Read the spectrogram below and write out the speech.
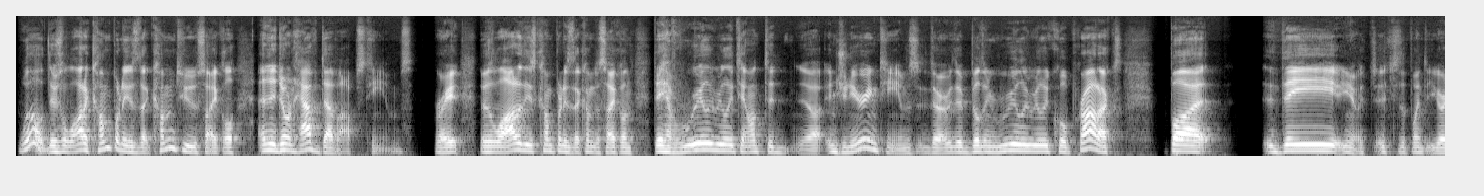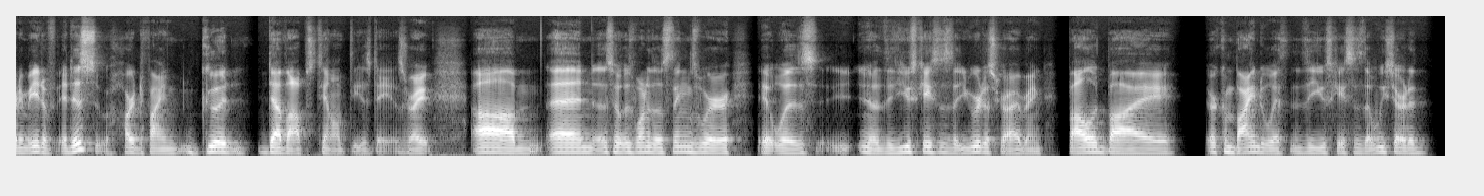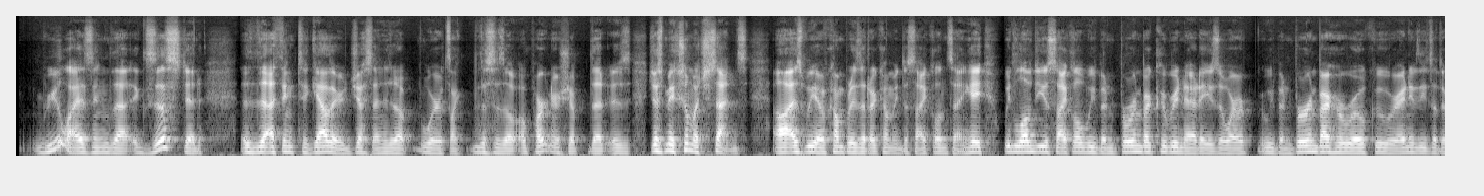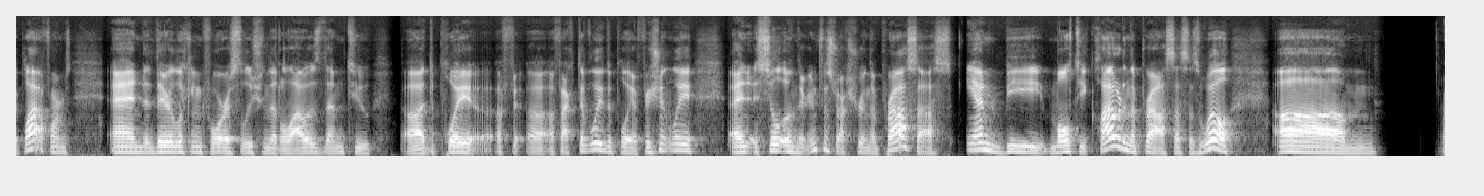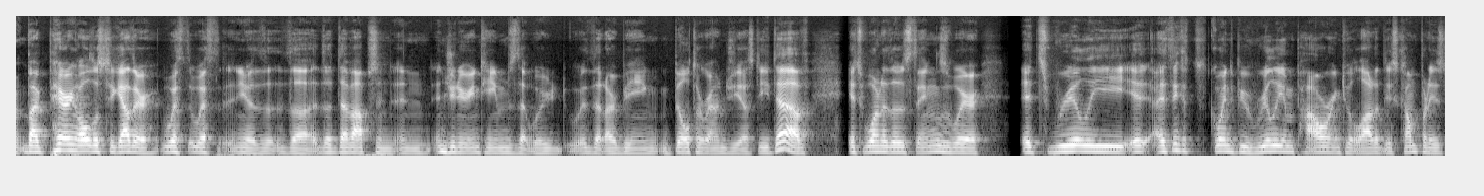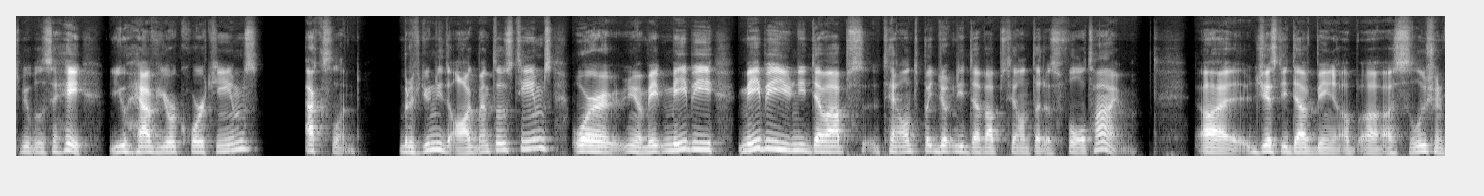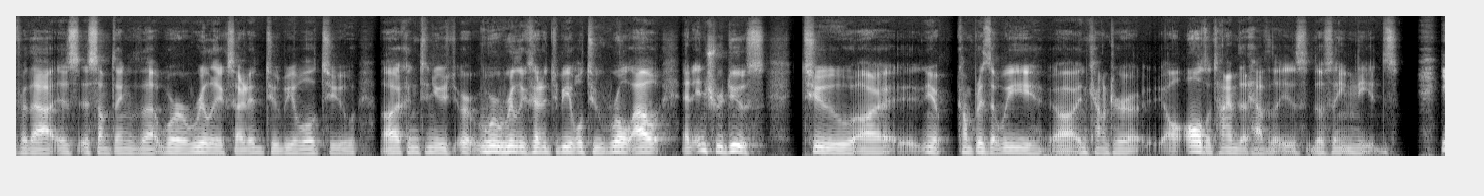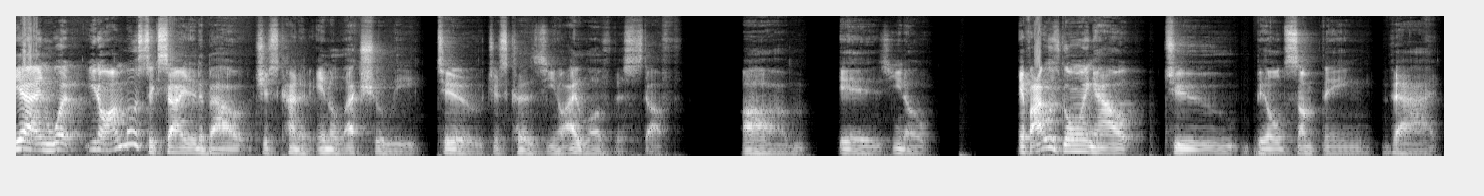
well, there's a lot of companies that come to Cycle and they don't have DevOps teams, right? There's a lot of these companies that come to Cycle and they have really, really talented uh, engineering teams. They're they're building really, really cool products, but they, you know, to the point that you already made of, it is hard to find good DevOps talent these days, right? Um, and so it was one of those things where it was, you know, the use cases that you were describing, followed by or combined with the use cases that we started realizing that existed that I think together just ended up where it's like this is a, a partnership that is just makes so much sense uh, as we have companies that are coming to Cycle and saying, hey, we'd love to use Cycle. We've been burned by Kubernetes or we've been burned by Heroku or any of these other platforms, and they're looking for a solution that allows them to uh, deploy uh, effectively, deploy efficiently, and still own their infrastructure in the process and be multi-cloud in the process as well. Um, by pairing all those together with with you know the the, the DevOps and, and, engineering teams that we that are being built around GSD Dev, it's one of those things where it's really it, I think it's going to be really empowering to a lot of these companies to be able to say, hey, you have your core teams, excellent. But if you need to augment those teams, or you know maybe maybe you need DevOps talent, but you don't need DevOps talent that is full time uh, GSD Dev being a, a, solution for that is, is something that we're really excited to be able to uh, continue, or we're really excited to be able to roll out and introduce to uh, you know companies that we uh, encounter all the time that have these those same needs. Yeah, and what you know, I'm most excited about just kind of intellectually too, just because you know I love this stuff. Um, is you know, if I was going out to build something that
